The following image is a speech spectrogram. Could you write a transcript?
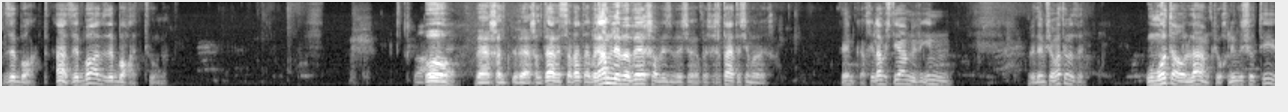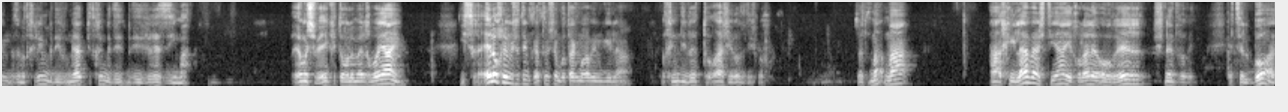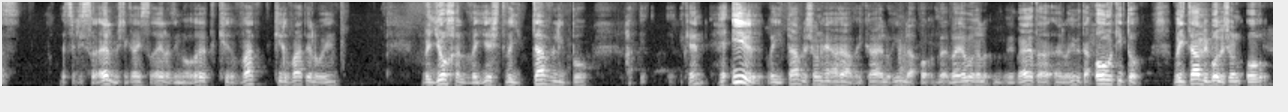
זה בועט. אה, זה בועז וזה בועט, הוא אומר. או, "ואכלת- ושבעת, ורם לבביך וש- ושכחת את השם אלוהיך. כן, אכילה ושתייה מביאים, לא יודע אם שמעתם על זה. אומות העולם, כשאוכלים ושותים, אז הם מתחילים, מיד פתחים בד- בדברי זימה. היום השביעי כטוב למלך בו יין. ישראל אוכלים ושותים, כתוב שם באותה גמרא במגילה, מתחילים דברי תורה שירות ותשבח. זאת אומרת, מה, מה, האכילה והשתייה יכולה לעורר שני דברים. אצל בועז, אצל ישראל, מי שנקרא ישראל, אז היא מעוררת קרבת, קרבת אלוהים, ויאכל וישת וייטב ליבו, כן? העיר וייטב לשון הערה, ויקרא אלוהים לאור, ויאמר אלוה- וירא את האור כי טוב, וייטב ליבו לשון אור,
